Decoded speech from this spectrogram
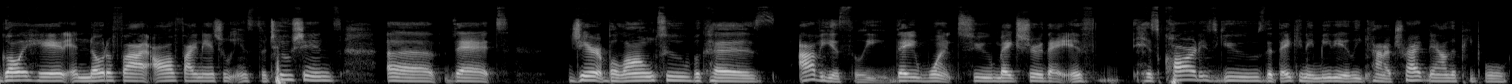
go ahead and notify all financial institutions uh, that Jared belonged to because obviously they want to make sure that if his card is used that they can immediately kind of track down the people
